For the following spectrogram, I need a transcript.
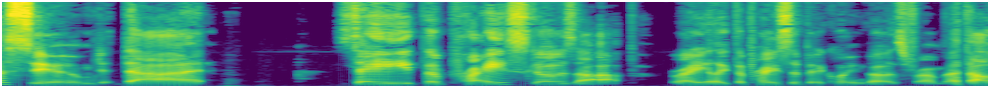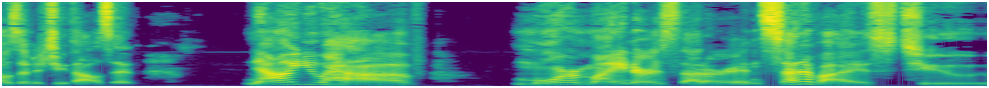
assumed that, say, the price goes up, right? Like the price of Bitcoin goes from a thousand to two thousand. Now you have more miners that are incentivized to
